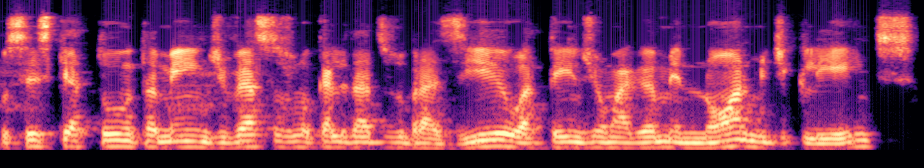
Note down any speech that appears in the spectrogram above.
Vocês que atuam também em diversas localidades do Brasil, atendem uma gama enorme de clientes.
